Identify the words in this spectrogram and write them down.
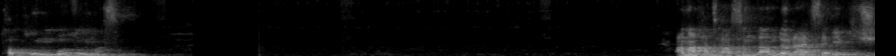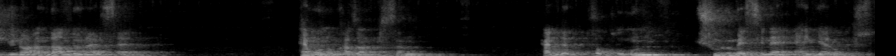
Toplum bozulmasın. Ama hatasından dönerse bir kişi günahından dönerse hem onu kazanırsın hem de toplumun çürümesine engel olursun.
